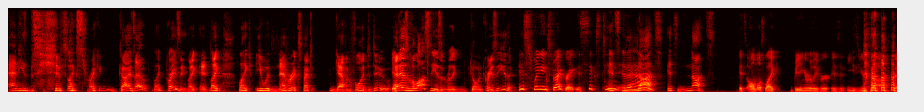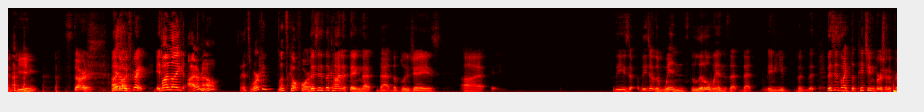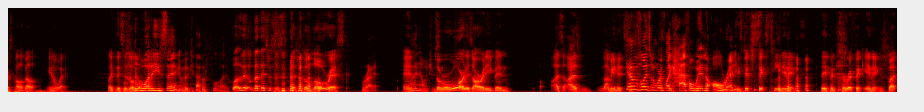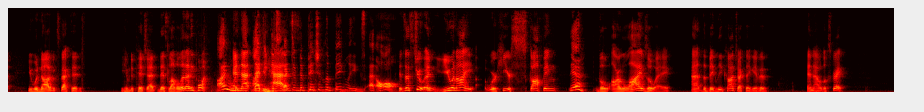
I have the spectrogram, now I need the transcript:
and he's he's like striking guys out like crazy. Like it like like you would never expect Gavin Floyd to do. and his velocity isn't really going crazy either. his swinging strike rate is 16 It's and a half. nuts. It's nuts. It's almost like being a reliever is an easier job than being a starter. I know it's great. It's, But like, I don't know. It's working. Let's go for it. this is the kind of thing that that the Blue Jays uh, these these are the wins, the little wins that that maybe you the, the, this is like the pitching version of Chris Colabello in a way. Like this is a what are you saying about Gavin Floyd? well th- that this was a, this was a low risk Right. and I know what you're the saying. reward has already been as, as I mean it's Gavin Floyd's been worth like half a win already. He's pitched 16 innings. They've been terrific innings, but you would not have expected him to pitch at this level at any point. I would, and that- I that he didn't has- expect him to pitch in the big leagues at all. That's true. And you and I were here scoffing Yeah. the, our lives away at the big league contract they gave him, and now it looks great.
